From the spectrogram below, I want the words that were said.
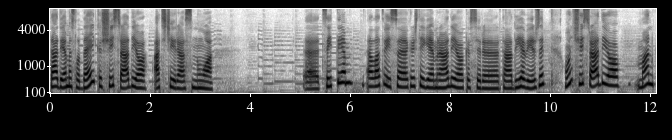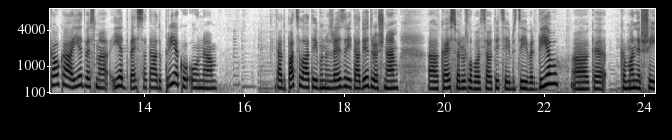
tādu iemeslu dēļ, ka šis radio atšķīrās no citiem Latvijas kristīgiem radio, kas ir ar tādu ievirzi. Un šis radio man kaut kā iedvesma, iedvesa tādu prieku un um, tādu pacelātību un uzreiz arī tādu iedrošinājumu, uh, ka es varu uzlabot savu ticības dzīvi ar Dievu, uh, ka, ka man ir šī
